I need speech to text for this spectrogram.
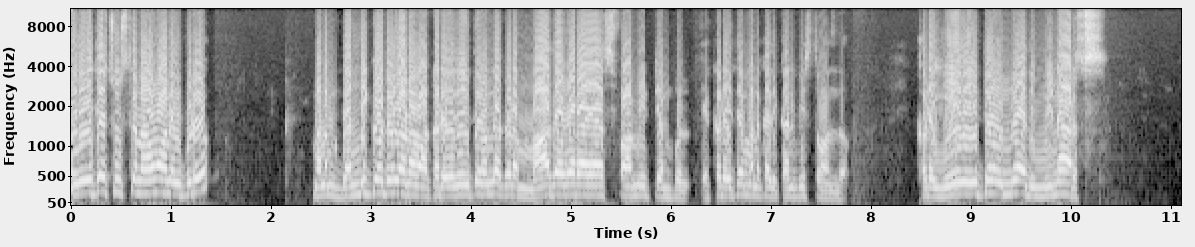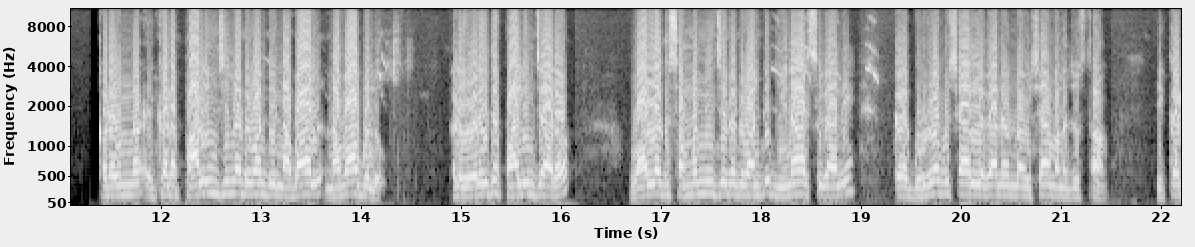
ఏదైతే చూస్తున్నామో మనం ఇప్పుడు మనం గండికోటలో ఉన్నాం. అక్కడ ఏదైతే ఉందో అక్కడ మాధవరాయ స్వామి టెంపుల్. ఎక్కడైతే మనకు అది కనిపిస్తుందో. ఇక్కడ ఏదైతే ఉందో అది మినార్స్. ఇక్కడ ఉన్న ఇక్కడ పాలించినటువంటి నవాల్ నవాబులు. ఇక్కడ ఎవరైతే పాలించారో వాళ్ళకు సంబంధించినటువంటి మినార్స్ కానీ ఇక్కడ గుర్రపుశాలలు కానీ ఉన్న విషయాన్ని మనం చూస్తాం. ఇక్కడ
